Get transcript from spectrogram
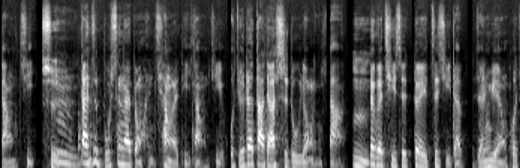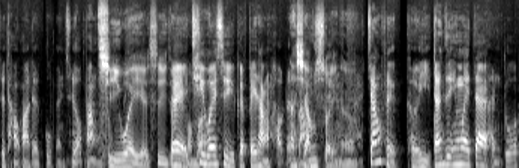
香剂，是，但是不是那种很呛的体香剂。我觉得大家适度用一下，嗯，这个其实对自己的人缘或者桃花的部分是有帮助。气味也是一种，对，气味是一个非常好的。那香水呢？香水可以，但是因为在很多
